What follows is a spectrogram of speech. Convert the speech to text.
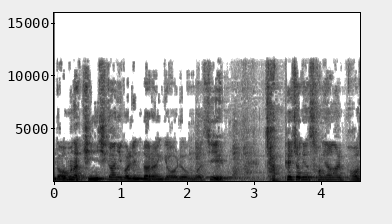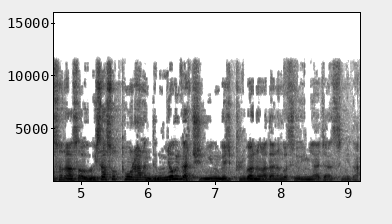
너무나 긴 시간이 걸린다는 게 어려운 거지 자폐적인 성향을 벗어나서 의사소통을 하는 능력을 갖추는 것이 불가능하다는 것을 의미하지 않습니다.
